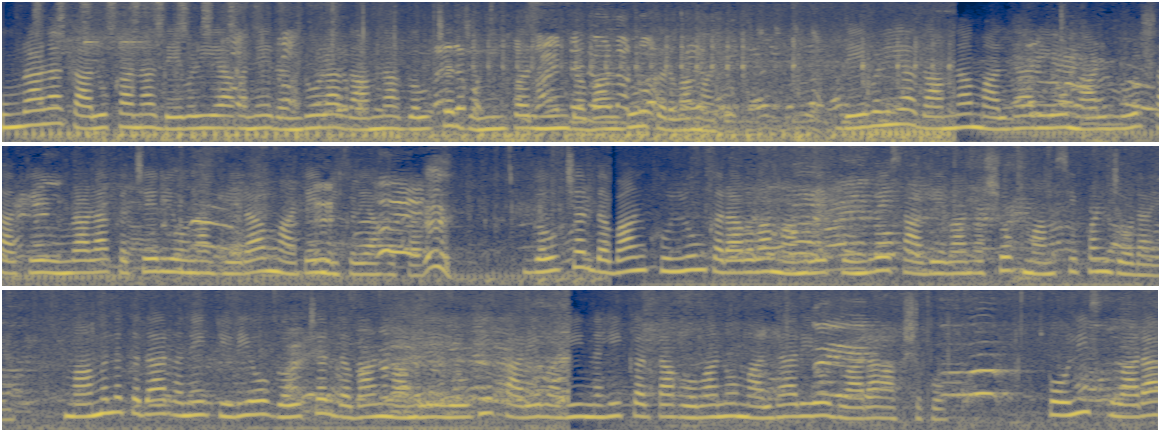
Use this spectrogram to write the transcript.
ઉમરાળા તાલુકાના દેવળિયા અને રંધોળા ગામના ગૌચર જમીન પરનું દબાણ દૂર કરવા માટે દેવળિયા ગામના માલધારીઓ માલઢોર સાથે ઉમરાળા કચેરીઓના ઘેરાવ માટે નીકળ્યા હતા. ગૌચર દબાણ ખુલ્લું કરાવવા મામલે કોંગ્રેસ આગેવાન અશોક માંગસી પણ જોડાયા. મામલતદાર અને ટીડીઓ ગૌચર દબાણ મામલે યોગ્ય કાર્યવાહી નહીં કરતા હોવાનો માલધારીઓ દ્વારા આક્ષેપો પોલીસ દ્વારા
